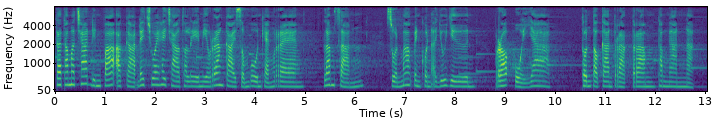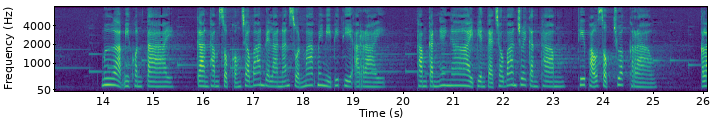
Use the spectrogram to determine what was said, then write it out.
แต่ธรรมชาติดินฟ้าอากาศได้ช่วยให้ชาวทะเลมีร่างกายสมบูรณ์แข็งแรง ล่ำสัน ส่วนมากเป็นคนอายุยืน เพราะป่วยยาก ทนต่อการตรากตรำทำงานหนัก เมื่อมีคนตาย การทำศพของชาวบ้านเวลานั้นส่วนมากไม่มีพิธีอะไรทำกันง่ายๆ เพียงแต่ชาวบ้านช่วยกันทำที่เผาศพชั่วคราว ไกล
